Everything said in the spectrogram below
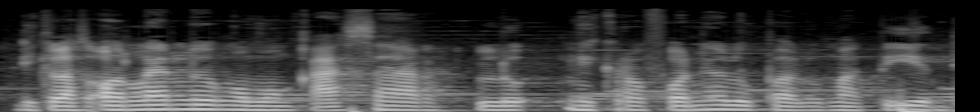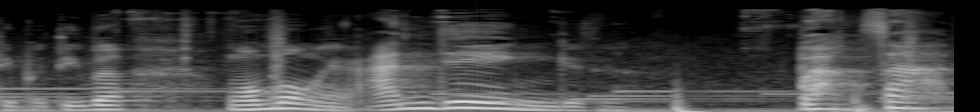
Di kelas online lu ngomong kasar lu mikrofonnya lupa lu matiin tiba-tiba ngomong ya anjing gitu. Bangsat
